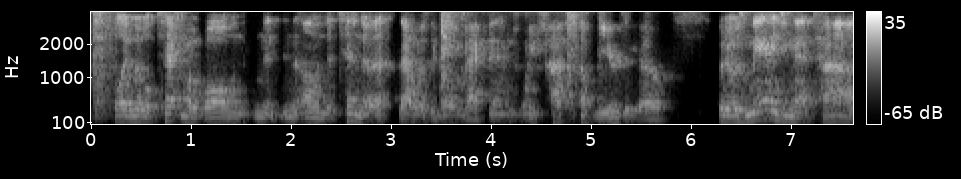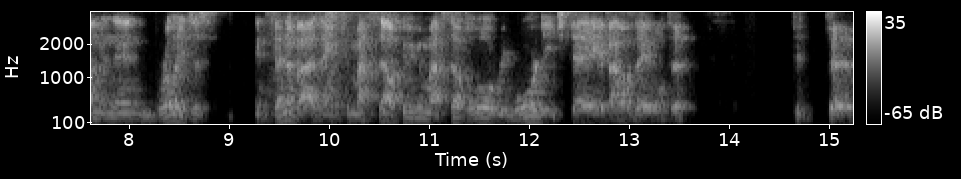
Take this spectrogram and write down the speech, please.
play a little Tecmo Bowl on the Nintendo. That's that was the game back then, twenty five something years ago. But it was managing that time and then really just incentivizing to myself, giving myself a little reward each day if I was able to to, to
